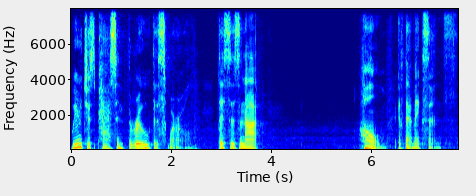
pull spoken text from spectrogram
we're just passing through this world. This is not home, if that makes sense.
